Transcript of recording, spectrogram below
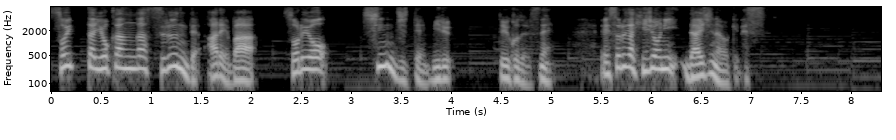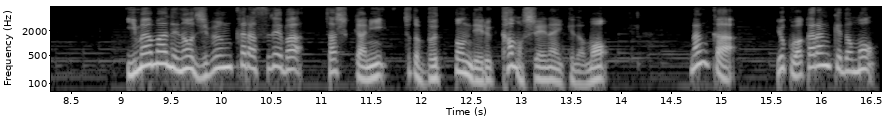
そういった予感がするんであれば、それを信じてみるということですね。それが非常に大事なわけです。今までの自分からすれば確かにちょっとぶっ飛んでいるかもしれないけども、なんかよくわからんけども、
